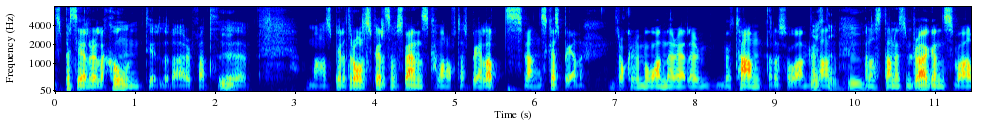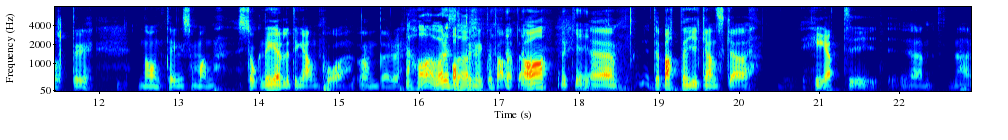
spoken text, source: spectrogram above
speciell relation till det där. För att Mm. eh, om man har spelat rollspel som svensk har man ofta spelat svenska spel. Drakar och Demoner eller MUTANT eller så. Medan. Mm. Medan Dungeons and Dragons var alltid någonting som man såg ner lite grann på under Jaha, var det så? 80-90-talet. Ja, Okej. eh, debatten gick ganska het i eh, den här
